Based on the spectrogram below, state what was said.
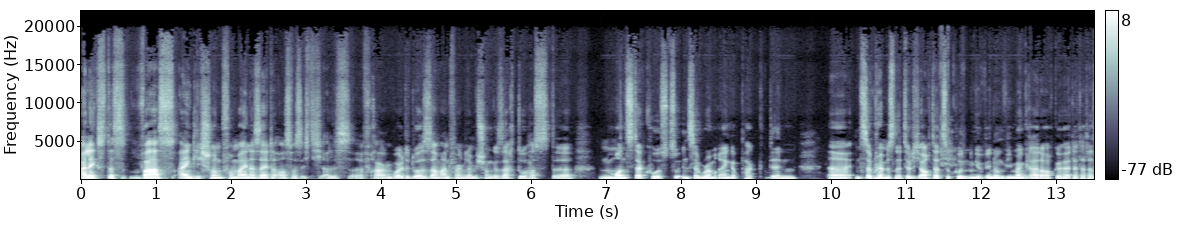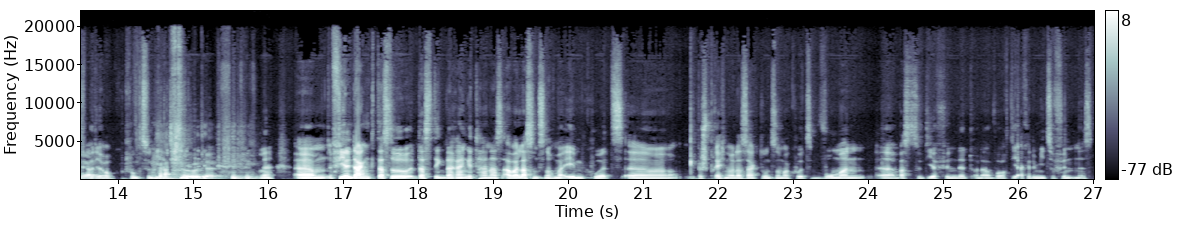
Alex, das war's eigentlich schon von meiner Seite aus, was ich dich alles äh, fragen wollte. Du hast es am Anfang, glaube ich, schon gesagt, du hast äh, einen Monsterkurs zu Instagram reingepackt, denn äh, Instagram ist natürlich auch dazu Kundengewinnung, wie man gerade auch gehört hat, hat das Ja. bei dir auch gut funktioniert. Absolut, ja. Ne? Ähm, vielen Dank, dass du das Ding da reingetan hast, aber lass uns noch mal eben kurz äh, besprechen oder sag du uns noch mal kurz, wo man äh, was zu dir findet oder wo auch die Akademie zu finden ist,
